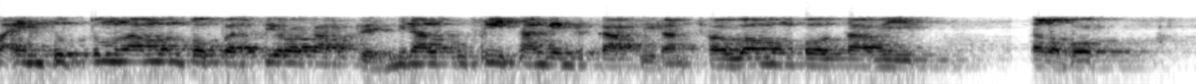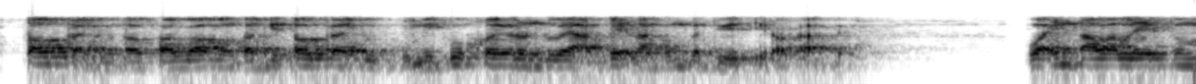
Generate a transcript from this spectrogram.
Fa in tubtum lamun tobat sira kabeh minal kufri saking kekafiran bahwa mongko tawi kalau taubat atau bahwa wong kang taubat hukum iku khairun luwe apik lakum kedue sira kabeh wa in tawallaitum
